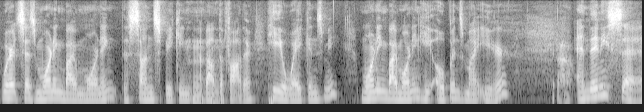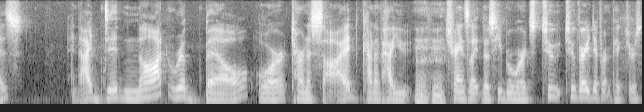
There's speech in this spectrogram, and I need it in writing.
where it says, Morning by morning, the Son speaking mm-hmm. about the Father, He awakens me. Morning by morning, He opens my ear. Yeah. And then He says, and I did not rebel or turn aside, kind of how you mm-hmm. translate those Hebrew words, two, two very different pictures.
